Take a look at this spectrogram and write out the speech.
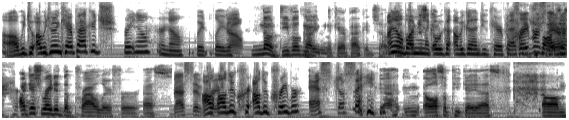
Uh, are we do are we doing care package right now or no? Wait later. No. No, Devo's not even the care package. So I know, but I mean, like, are we gonna are we gonna do care package? Kraber's So I there. I just rated the Prowler for S. Mastiff. I'll I'll do Kra- I'll do Kraber S. Just saying. Yeah, also PKS. Um,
